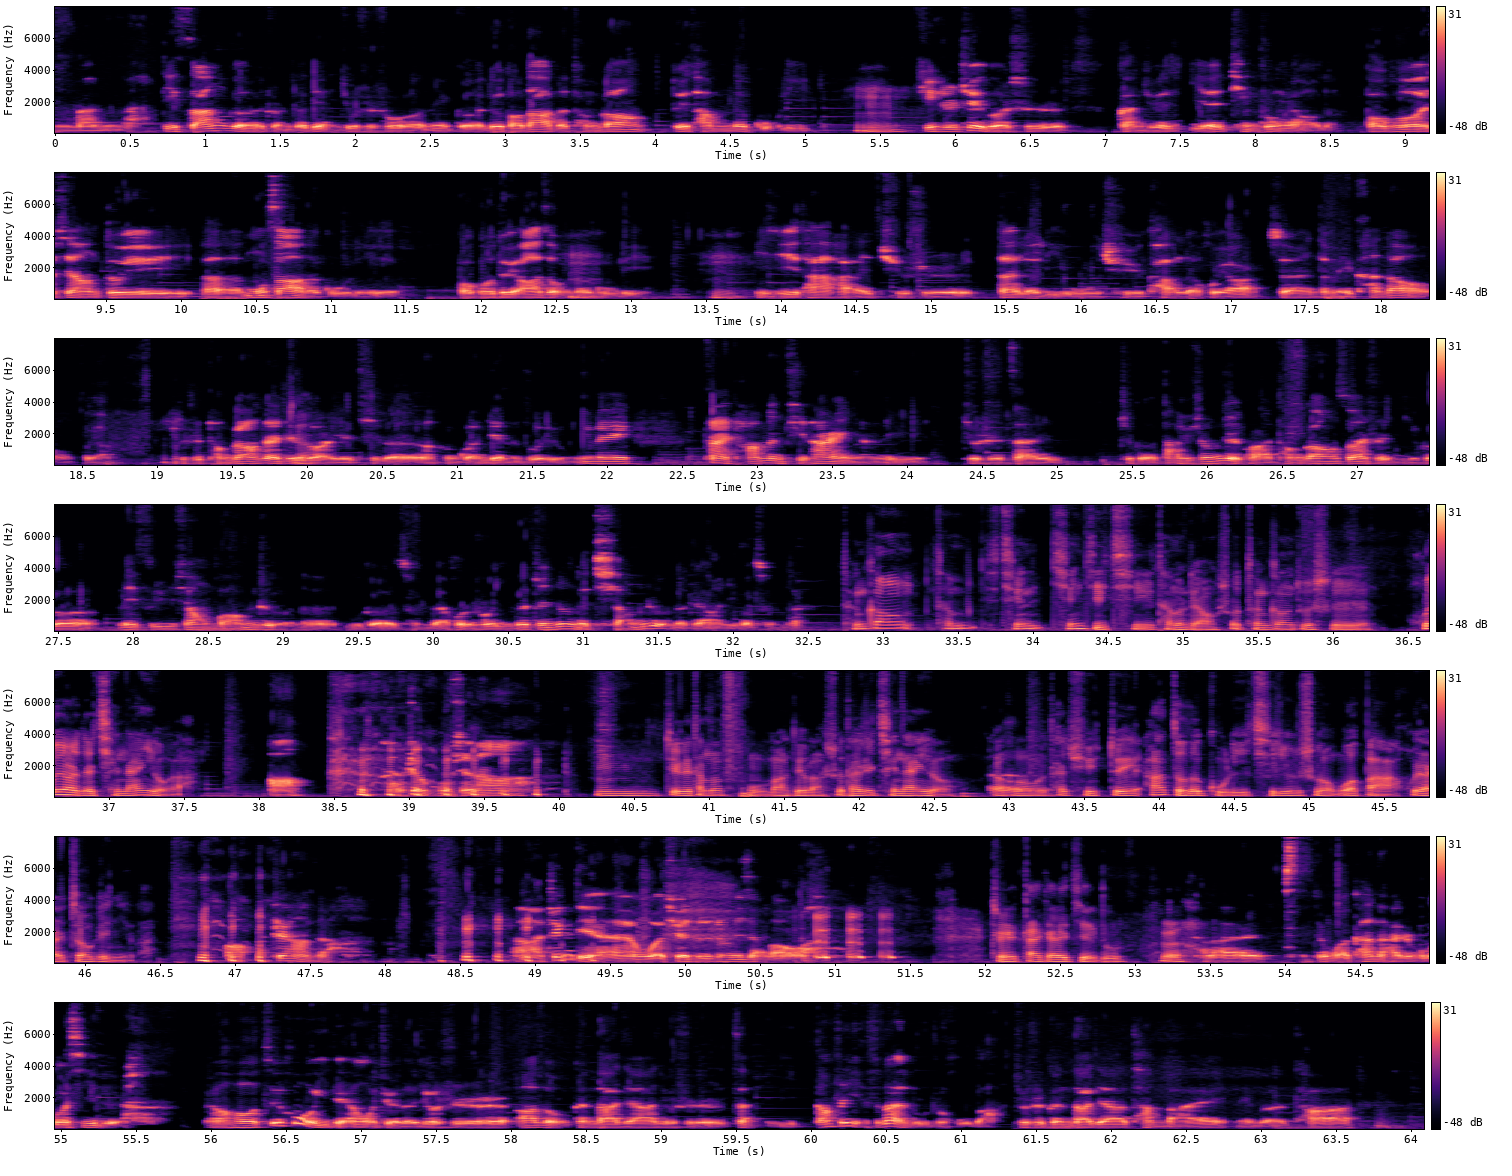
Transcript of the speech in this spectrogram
明白明白。第三个转折点就是说，那个六道大的藤冈对他们的鼓励，嗯，其实这个是。感觉也挺重要的，包括像对呃穆萨的鼓励，包括对阿走的鼓励，嗯，以及他还就是带了礼物去看了灰二，虽然他没看到灰二，就是藤冈在这段也起了很关键的作用，因为在他们其他人眼里，就是在这个大学生这块，藤冈算是一个类似于像王者的一个存在，或者说一个真正的强者的这样一个存在。藤冈他们前前几期他们聊说藤冈就是。辉儿的前男友啊？啊，还有这故事呢？嗯，这个他们府嘛，对吧？说他是前男友，然后他去对阿走的鼓励，其实就是说我把灰儿交给你了。哦，这样的啊，这个点我确实是没想到啊。这是大家的解读。看来这我看的还是不够细致。然后最后一点，我觉得就是阿走跟大家就是在当时也是在泸之湖吧，就是跟大家坦白那个他。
